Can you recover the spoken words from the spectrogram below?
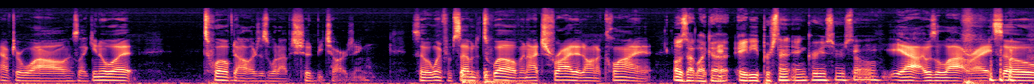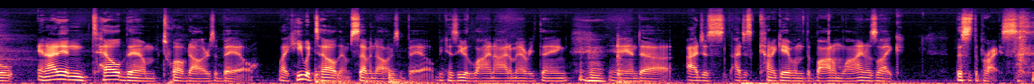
after a while. I was like, you know what? Twelve dollars is what I should be charging. So it went from seven to twelve, and I tried it on a client. Oh, is that like a 80% increase or so? Yeah, it was a lot, right? so, and I didn't tell them twelve dollars a bale. Like he would tell them seven dollars a bale because he would line item everything, Mhm. and uh, I just I just kind of gave him the bottom line. It was like, this is the price,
